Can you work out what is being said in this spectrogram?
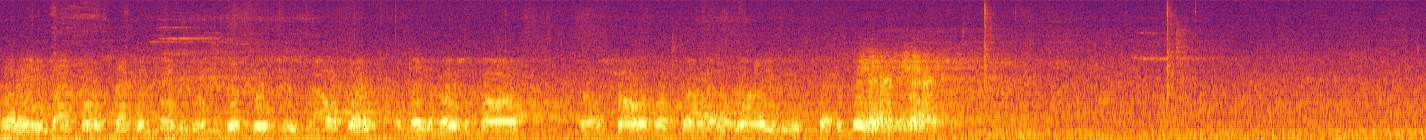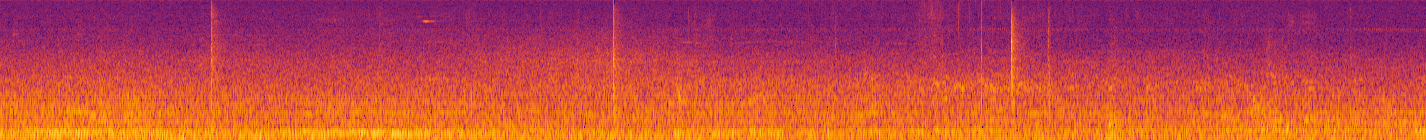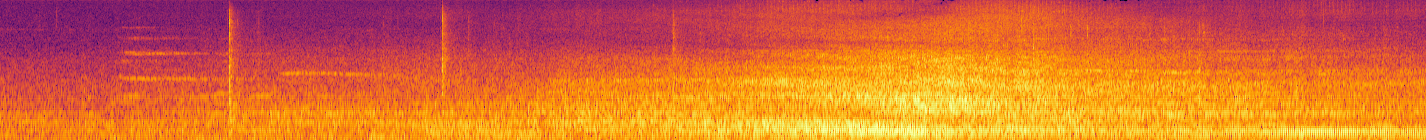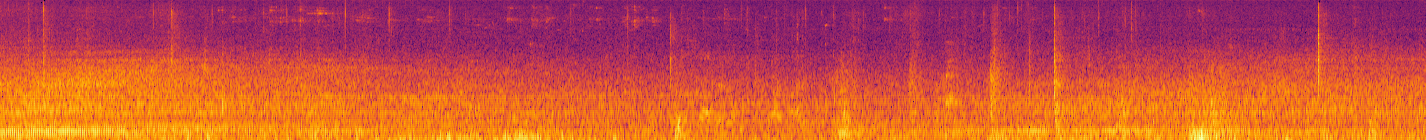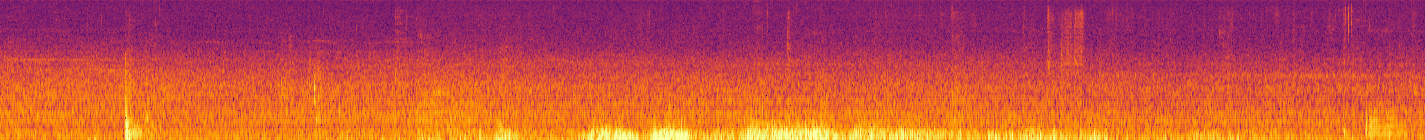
Donating back for a second, David Greenwood group to his power play, and Megan Rosenthal of uh, Charlotte, North Carolina, 180, second. David green trip. Hold on.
